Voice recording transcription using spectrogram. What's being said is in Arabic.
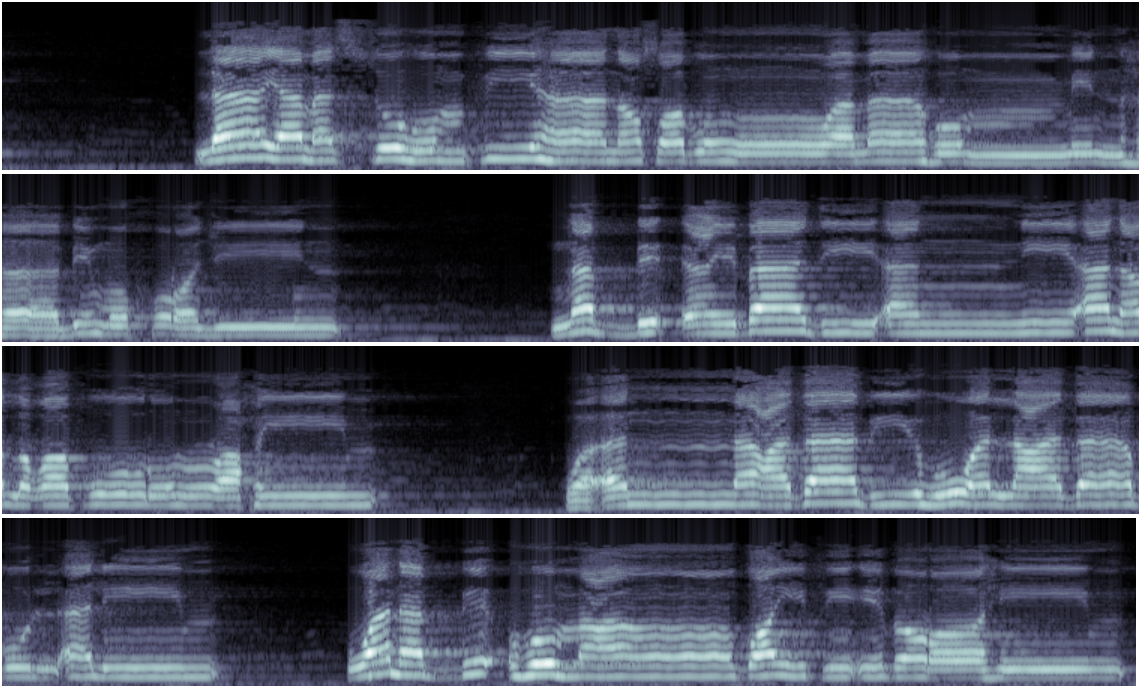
لا يمسهم فيها نصب وما هم منها بمخرجين. نبئ عبادي أني أنا الغفور الرحيم. وأن عذابي هو العذاب الأليم. ونبئهم عن ضيف إبراهيم.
